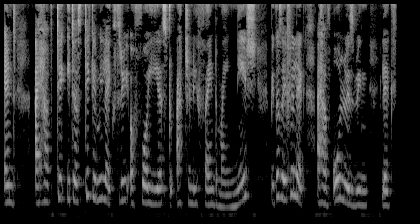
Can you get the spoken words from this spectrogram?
And I have ta- it has taken me like 3 or 4 years to actually find my niche because I feel like I have always been like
